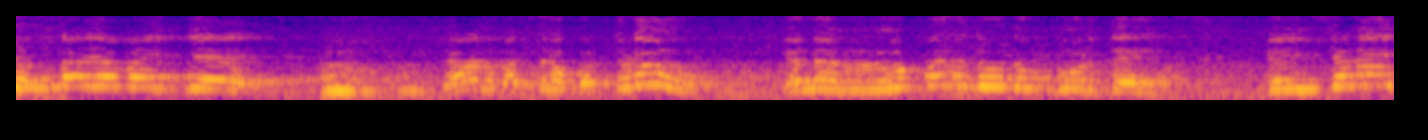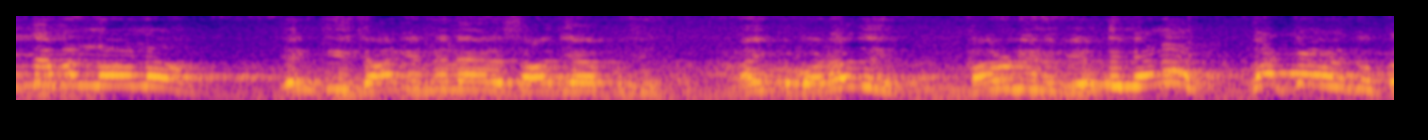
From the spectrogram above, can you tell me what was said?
ಸಂದಾಯ ವೈದ್ಯ. ಯಾನು ಬತ್ತನ ಬರ್ತಡು ಎನ್ನ ರೂಪನ ದೂದು ಗೂಡ್ತೆ ಬೆಂಚನೆ ಇದ್ದೆ ಬಂದವನು. ಎಂಕಿ ಜಾಗಿ ನೆಲ ಸಾಧ್ಯ ಪುಜಿ. ಐಕ್ ಬಡದು ಕರುಣೆಯನ್ನು ಬೆಳೆದು ಮೇಲೆ ಮಕ್ಕ ದುಃಖ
